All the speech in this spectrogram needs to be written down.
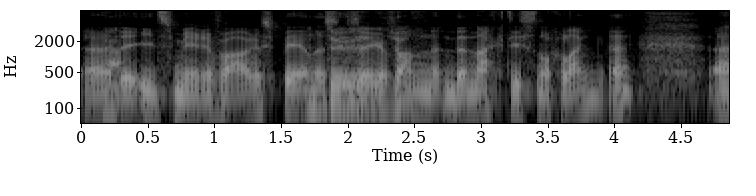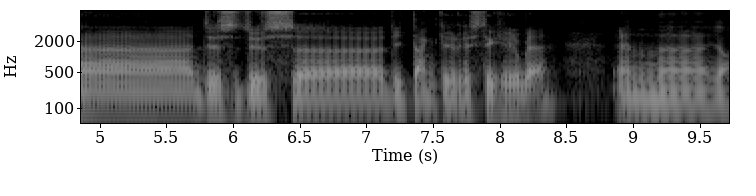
Ja. De iets meer ervaren spelers. Die zeggen van de nacht is nog lang. Hè. dus dus die tanken rustiger bij. En uh, ja,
